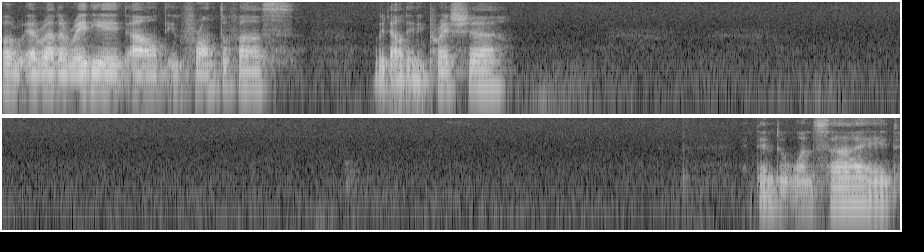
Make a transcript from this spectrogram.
or rather radiate out in front of us, without any pressure. then to one side.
